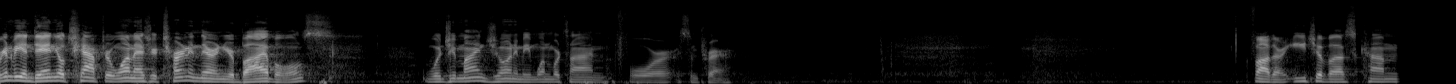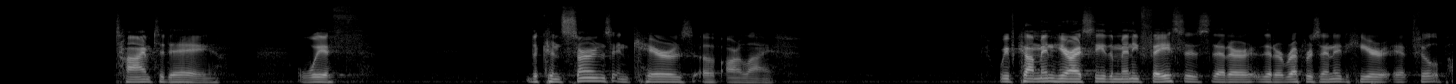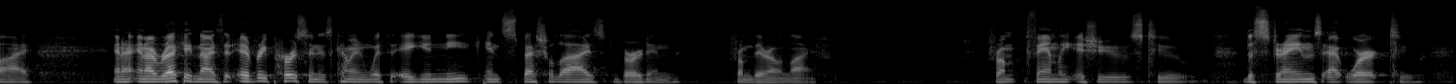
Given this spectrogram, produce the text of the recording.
We're going to be in Daniel chapter 1. As you're turning there in your Bibles, would you mind joining me one more time for some prayer? Father, each of us come time today with the concerns and cares of our life. We've come in here, I see the many faces that are, that are represented here at Philippi. And I, and I recognize that every person is coming with a unique and specialized burden from their own life. From family issues to the strains at work to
